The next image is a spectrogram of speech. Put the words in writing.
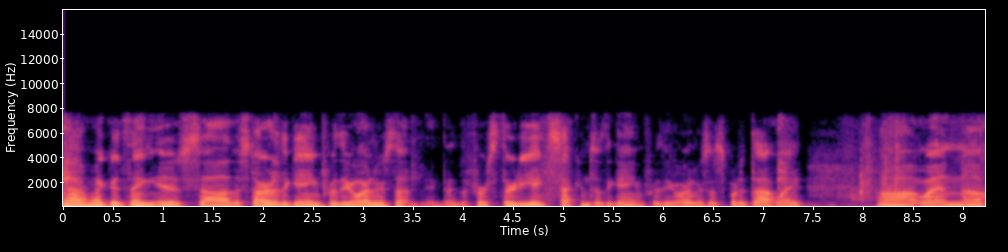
Yeah, my good thing is uh, the start of the game for the Oilers. The, the first 38 seconds of the game for the Oilers. Let's put it that way. Uh, when uh,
